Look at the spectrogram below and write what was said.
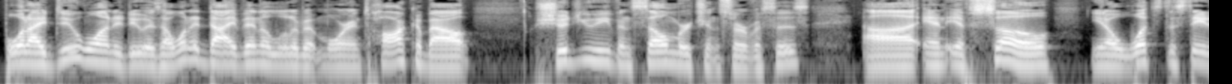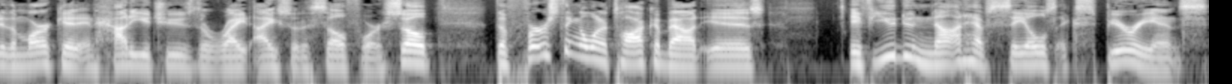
But what I do want to do is I want to dive in a little bit more and talk about should you even sell merchant services? Uh, and if so, you know, what's the state of the market and how do you choose the right ISO to sell for? So, the first thing I want to talk about is if you do not have sales experience,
